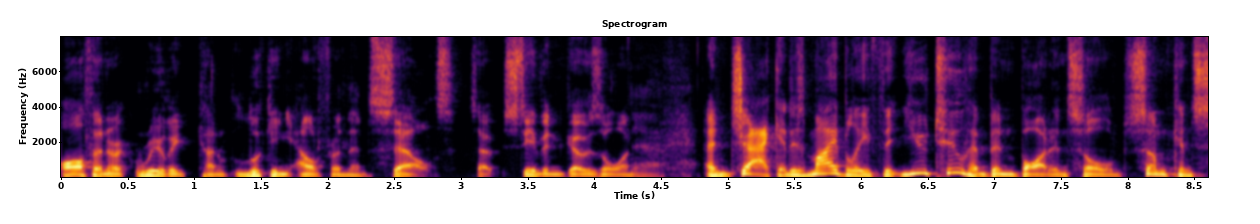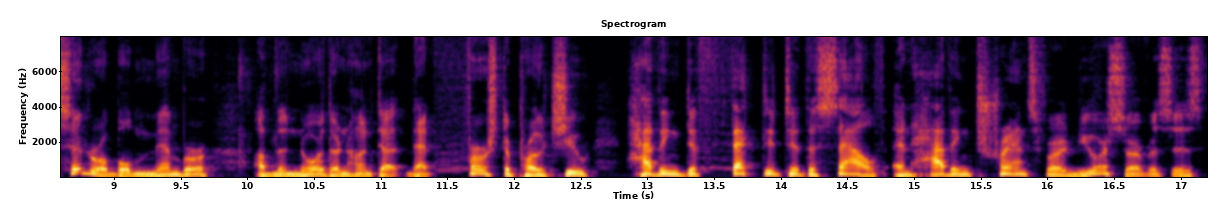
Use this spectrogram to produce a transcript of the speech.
often are really kind of looking out for themselves. So Stephen goes on. Yeah. And Jack, it is my belief that you too have been bought and sold. Some considerable member of the Northern Junta that first approached you, having defected to the South and having transferred your services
